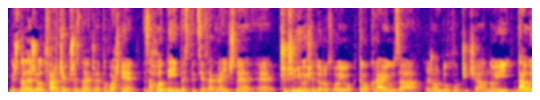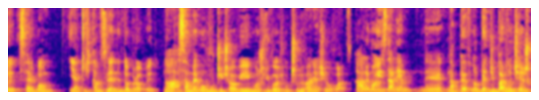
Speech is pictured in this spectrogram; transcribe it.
gdyż należy otwarcie przyznać, że to właśnie zachodnie inwestycje zagraniczne e, przyczyniły się do rozwoju tego kraju za rządów Vucicia, no i dały Serbom jakiś tam względny dobrobyt, no a samemu Vuciciowi możliwość utrzymywania się u władzy. No ale moim zdaniem na pewno będzie bardzo ciężko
